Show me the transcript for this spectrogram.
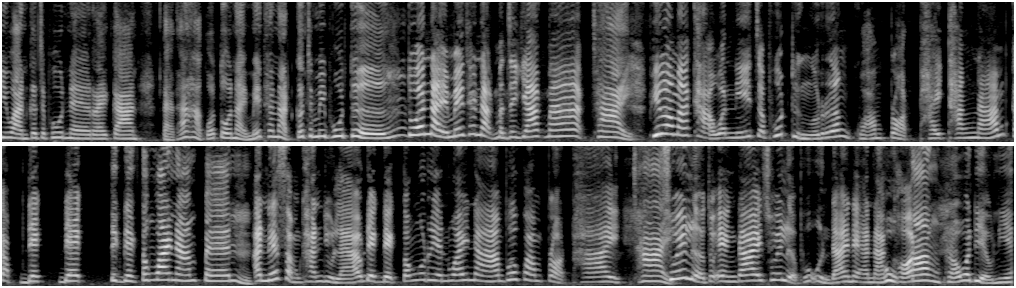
พี่วานก็จะพูดในรายการ แต่ถ้าหากว่าตัวไหนไม่ถนัดก็จะไม่พูดถึง ตัวไหนไม่ถนัดมันจะยากมาก ใช่ พี่เรามาข่าววันนี้จะพูดถึงเรื่องความปลอดภัยทางน้ำกับเด็ก เด็กๆต้องว่ายน้ำเป็นๆอันนี้สำคัญอยู่แล้วเด็กๆต้องเรียนว่ายน้ำเพื่อความปลอดภัยใช่ช่วยเหลือตัวเองได้ช่วยเหลือผู้อื่นได้ในอนาถูกคตต้องเพราะว่าเดี๋ยวนี้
